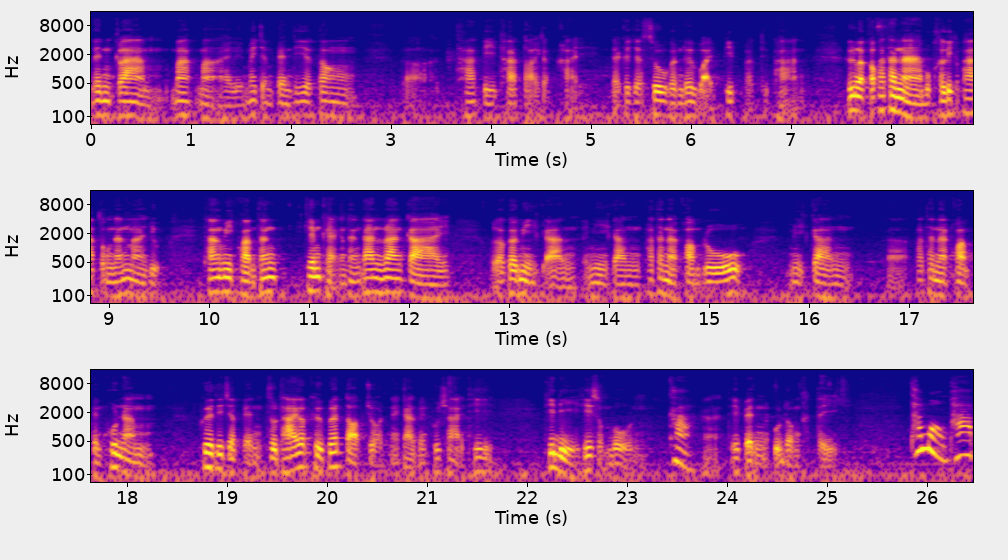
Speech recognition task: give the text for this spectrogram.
เล่นกล้ามมากมาย หรือไม่จำเป็นที่จะต้องท้าตีท้าต่อยกับใคร แต่ก็จะสู้กันด้วยไหวพริบปฏิภาณซึ่งเราก็พัฒนาบุคลิกภาพตรงนั้นมาอยู่ ทั้งมีความทั้งเข้มแข็งทางด้านร่างกาย แล้วก็มีการมีการพัฒนาความรู้ มีการพัฒนาความเป็นผู้นำเพื่อที่จะเป็นสุดท้ายก็คือเพื่อตอบโจทย์ในการเป็นผู้ชายที่ที่ดีที่สมบูรณ์ค่ะอ่าที่เป็นอุดมคติ ถ้ามองภาพ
